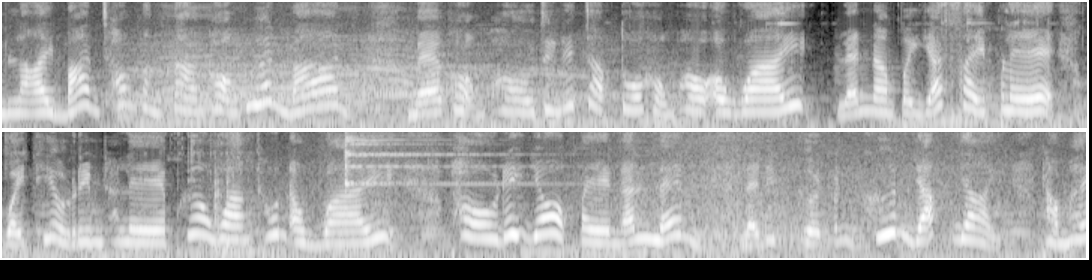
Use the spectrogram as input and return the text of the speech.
ำลายบ้านช่องต่างๆ ของเพื่อนบ้าน แม่ของพอลจึงได้จับตัวของพอลเอาไว้ และนำไปยัดใส่เปลไว้ที่ริมทะเลเพื่อวางทุ่นเอาไว้ พอลได้โยกเปนั้นเล่น และได้เกิดเป็นคลื่นยักษ์ใหญ่ทำให้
